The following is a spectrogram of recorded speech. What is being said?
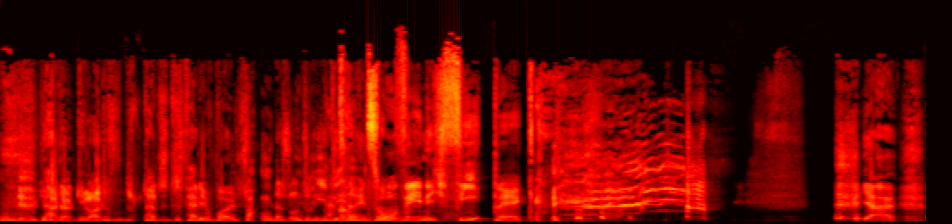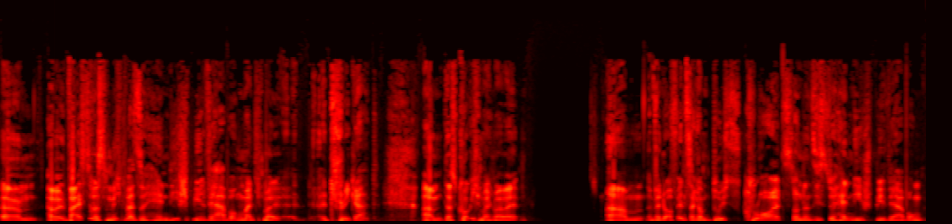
wirklich? Ja, die Leute da sind fertig und wollen zocken. Das ist unsere Idee da dahinter. So wenig Feedback. ja, ähm, aber weißt du, was mich bei so Handyspielwerbung manchmal äh, triggert? Ähm, das gucke ich manchmal, weil ähm, wenn du auf Instagram durchscrollst und dann siehst du Handyspielwerbung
